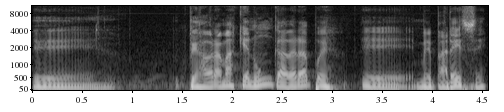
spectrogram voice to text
Eh, pues ahora más que nunca, ¿verdad? Pues me parece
